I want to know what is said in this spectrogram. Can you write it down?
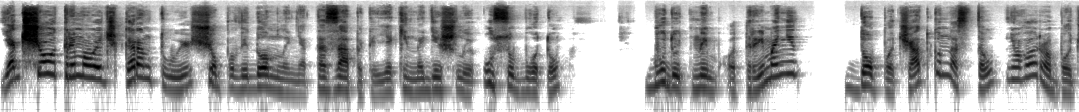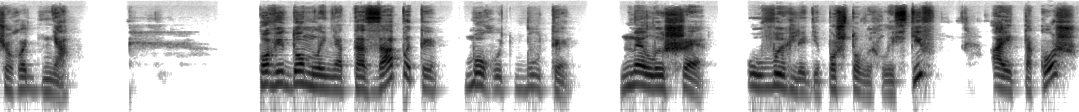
Якщо отримувач гарантує, що повідомлення та запити, які надійшли у суботу, будуть ним отримані до початку наступного робочого дня. Повідомлення та запити можуть бути не лише у вигляді поштових листів, а й також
